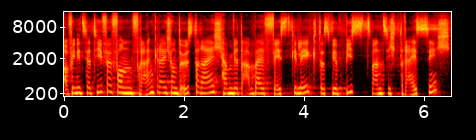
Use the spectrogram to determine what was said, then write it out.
Auf Initiative von Frankreich und Österreich haben wir dabei festgelegt, dass wir bis 2030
